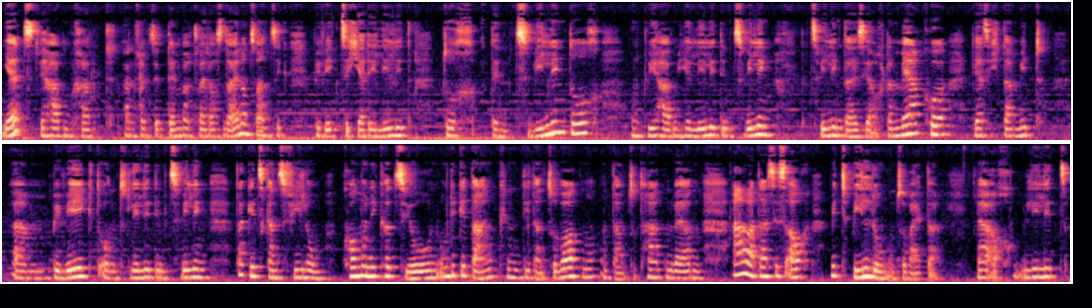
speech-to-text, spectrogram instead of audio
Jetzt, wir haben gerade Anfang September 2021, bewegt sich ja die Lilith durch den Zwilling durch und wir haben hier Lilith im Zwilling. Der Zwilling, da ist ja auch der Merkur, der sich damit ähm, bewegt und Lilith im Zwilling, da geht es ganz viel um Kommunikation, um die Gedanken, die dann zu Worten und dann zu Taten werden. Aber das ist auch mit Bildung und so weiter. Ja, auch Lilith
